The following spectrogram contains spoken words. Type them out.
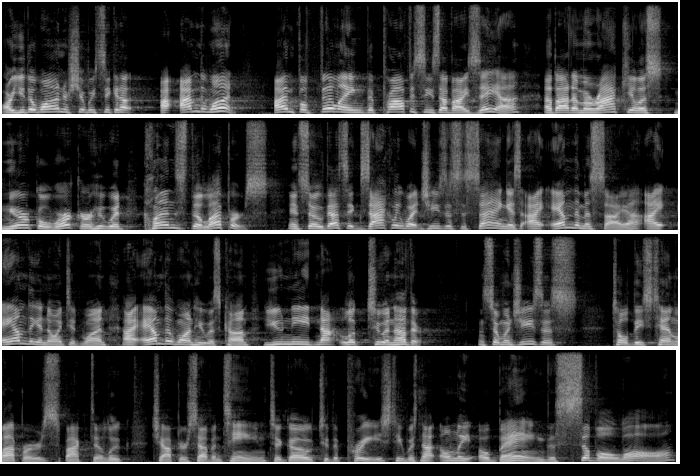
Are you the one, or should we seek it out? I- I'm the one. I'm fulfilling the prophecies of Isaiah about a miraculous miracle worker who would cleanse the lepers. And so that's exactly what Jesus is saying is I am the Messiah, I am the anointed one, I am the one who has come. You need not look to another. And so when Jesus told these 10 lepers, back to Luke chapter 17, to go to the priest, he was not only obeying the civil law,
